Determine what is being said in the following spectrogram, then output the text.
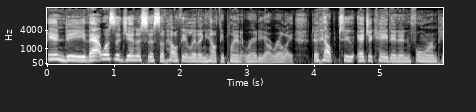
Indeed. That was the genesis of Healthy Living, Healthy Planet Radio, really, to help to educate and inform people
